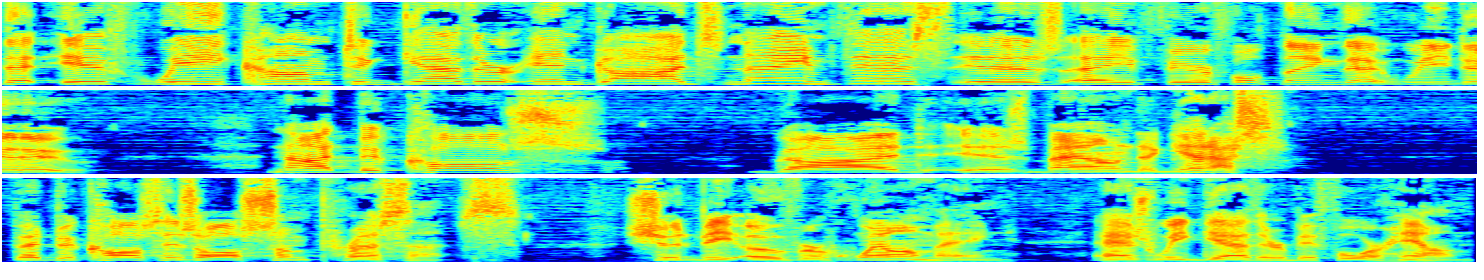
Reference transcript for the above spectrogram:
that if we come together in God's name, this is a fearful thing that we do. Not because God is bound to get us, but because His awesome presence should be overwhelming as we gather before Him.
